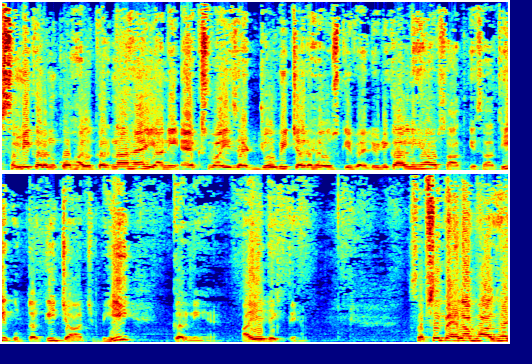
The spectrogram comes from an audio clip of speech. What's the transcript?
समीकरण को हल करना है, यानी एक्स वाई जेड जो भी चर है, उसकी वैल्यू निकालनी है और साथ के साथ ही उत्तर की जाँच भी करनी है। आइए देखते हैं। सबसे पहला भाग है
